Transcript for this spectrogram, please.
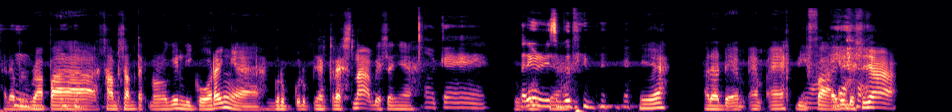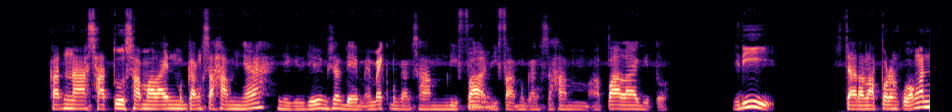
Ada Hmm. beberapa saham-saham teknologi yang digoreng ya, grup-grupnya Kresna biasanya. Oke. Tadi udah disebutin. Iya, ada DMMX, Diva. Ya, itu ya. biasanya karena satu sama lain megang sahamnya, ya gitu. Jadi misalnya DMMX megang saham Diva, Hmm. Diva megang saham apalah gitu. Jadi secara laporan keuangan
